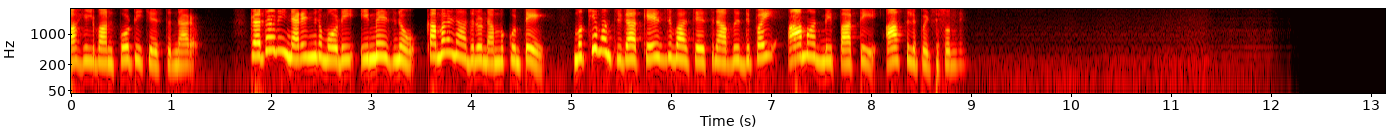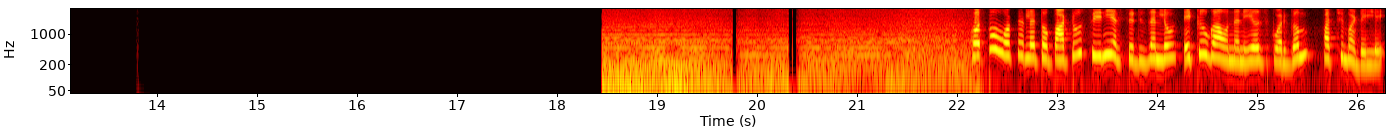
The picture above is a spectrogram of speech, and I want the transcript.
పాహిల్వాన్ పోటీ చేస్తున్నారు. ప్రధాని నరేంద్ర మోడీ ఇమేజ్ను కమలనాథులు నమ్ముకుంటే ముఖ్యమంత్రిగా కేజ్రీవాల్ చేసిన అభివృద్ధిపై ఆమ్ ఆద్మీ పార్టీ ఆశలు పెట్టుకుంది. కొత్త ఓటర్లతో పాటు సీనియర్ సిటిజన్లు ఎక్కువగా ఉన్న నియోజకవర్గం పశ్చిమ ఢిల్లీ.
